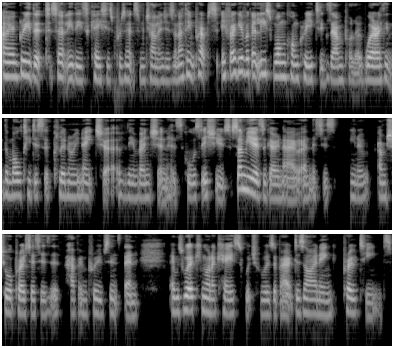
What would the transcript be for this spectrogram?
I agree that certainly these cases present some challenges. And I think perhaps if I give at least one concrete example of where I think the multidisciplinary nature of the invention has caused issues some years ago now, and this is, you know, I'm sure processes have improved since then. I was working on a case which was about designing proteins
